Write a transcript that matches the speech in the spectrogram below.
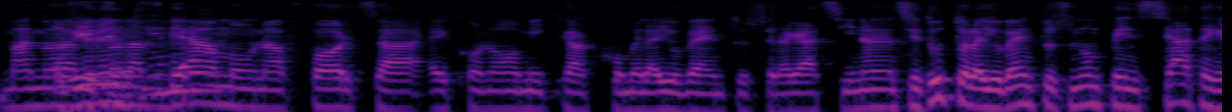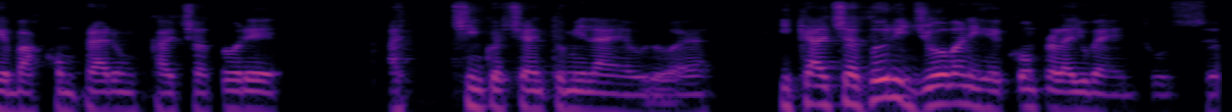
Ma non, non abbiamo una forza economica come la Juventus, ragazzi. Innanzitutto la Juventus non pensiate che va a comprare un calciatore a 500 mila euro. eh. I calciatori giovani che compra la Juventus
